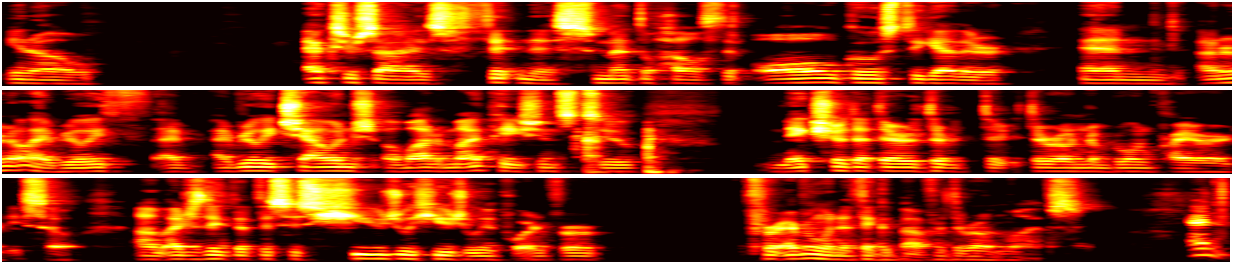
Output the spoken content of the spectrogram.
you know, exercise, fitness, mental health, it all goes together and I don't know. I really, I, I really challenge a lot of my patients to make sure that they're their their own number one priority. So um, I just think that this is hugely, hugely important for for everyone to think about for their own lives. And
